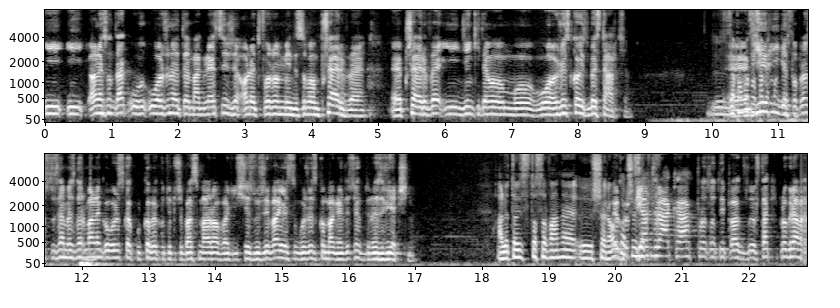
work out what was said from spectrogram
i, i one są tak ułożone, te magnesy, że one tworzą między sobą przerwę, e, przerwę i dzięki temu łożysko jest bez tarcia. Za pomocą Wirnik jest po prostu zamiast normalnego łożyska kulkowego, które trzeba smarować i się zużywa, jest łożysko magnetyczne, które jest wieczne ale to jest stosowane y, szeroko? W wiatrakach, prototypach, w takich programach,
